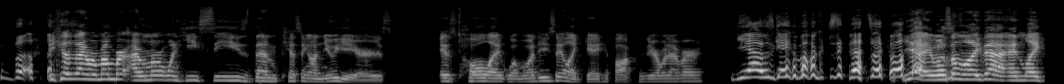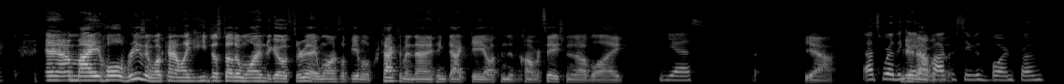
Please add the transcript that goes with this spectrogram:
but Because I remember, I remember when he sees them kissing on New Year's, is told like, what, what do you say, like gay hypocrisy or whatever? yeah, it was gay hypocrisy. That's what it was. yeah, it was something like that, and like, and uh, my whole reason was kind of like he just doesn't want him to go through. it. He wants to be able to protect him, and then I think that gave us into the conversation of like, Yes. yeah, That's where the Maybe gay that was hypocrisy was born from.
